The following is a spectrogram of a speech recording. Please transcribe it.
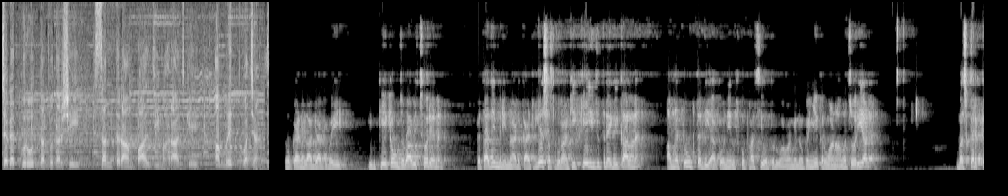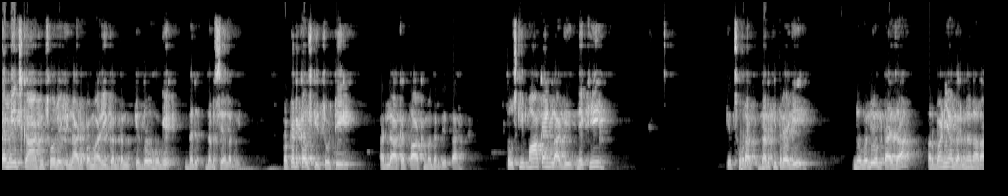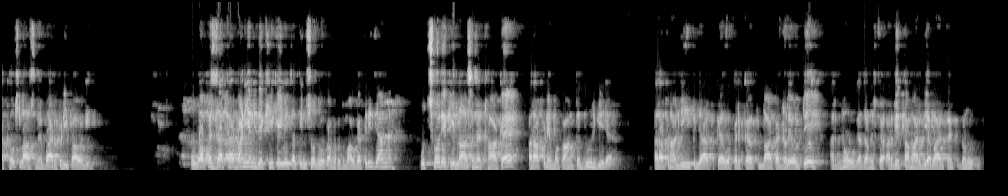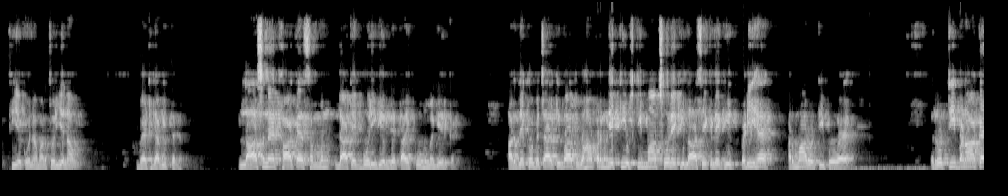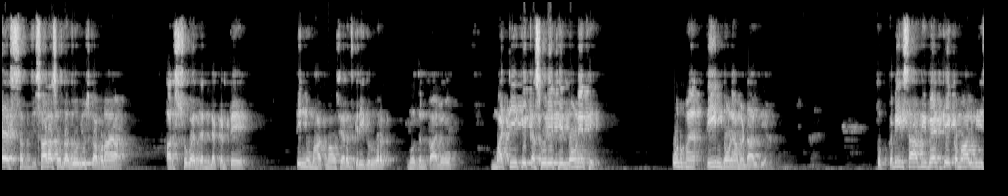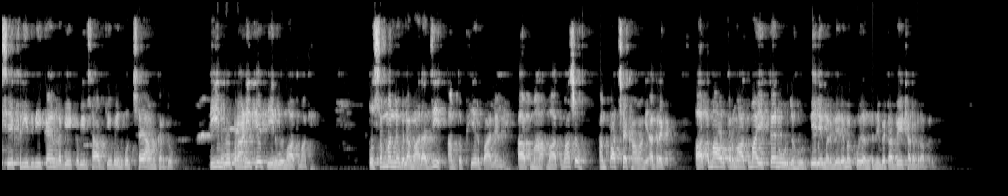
जगत गुरु तत्वदर्शी संत रामपाल जी महाराज के अमृत वचन। तो कहने लग गया कि भाई के कहूँ जवाब छोरे ने? पिताजी मेरी नाड़ काट ले, सतगुरा की के इज़्ज़त रहेगी काल ने? हमने टूक तो दिया को नहीं उसको फांसी और तड़वावांगे नो कहीं ये करवाना हमें चोरी आड़े। बस कर कमीच का आँख छोरे की नाड़ पर मारी, गर्दन के दो हो गए दड़ से अलग हुई पकड़ कर उसकी चोटी, अरला के ताक में दर देता है। तो उसकी माँ कहने लगी, नेकी, कि छोरा धड़ की तरहगी नो बोली उल्टा जा, और बाणिया घर ने ना रखा, उस लाश ने बाहर पड़ी पावेगी। वो वापस जाता है, बाणिया ने देखी कि ये तो तीन सौ दो का मुकदमा हो गया, तेरी जान ने उस छोरे की लाश ने ठाके और अपने मकान तो दूर गिरा। और अपना लीप ल्याप के वो करके ला कर डले उल्टे, और नो हो गया दोनों उसका और रेता मार दिया बाहर तक, दोनों थी कोई ना, मारा चोरिए ना हो। बैठ गया भीतर। लाश ने ठाके सम्मन लाके एक बोरी घेर देता है कूण में घेर कर। और देखो बेचार की बात, वहाँ पर नेकी उसकी माँ छोरे की लाश एकले की पड़ी है, और माँ रोटी पोवे। रोटी बना के सब्ज़ी, सारा सौदा जो भी उसका बनाया और सुबह दिन लकड़ते, तीनों महात्माओं से अर्ज़ करी गुरुवर, भोजन पालो। माटी के कसूरे थे दौड़े थे। उनमें तीन दौड़ा में डाल दिया। तो कबीर साहब भी बैठ के, कमाल भी, शेख फरीद भी कहने लगे, कबीर साहब के भाई, इनको छह आम कर दो। तीन वो प्राणी थे, तीन वो महात्मा थे। तो सम्मन ने बोला, महाराज जी, हम तो फिर पालेंगे आप महात्मा सो, हम पाछे खावांगे। अगर आत्मा और परमात्मा एक नूर जहूर। तेरे मर मेरे में कोई अंत नहीं बेटा बेठा बराबर।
